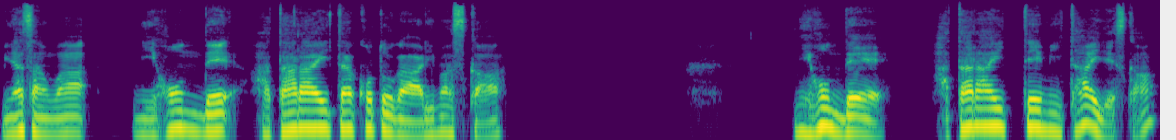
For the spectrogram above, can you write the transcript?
皆さんは日本で働いたことがありますか？日本で働いてみたいですか？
